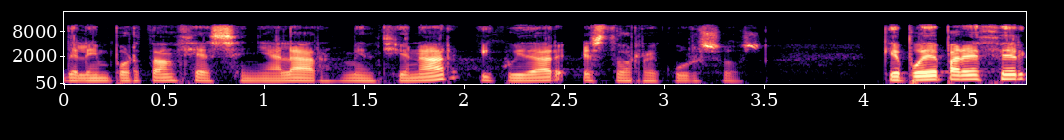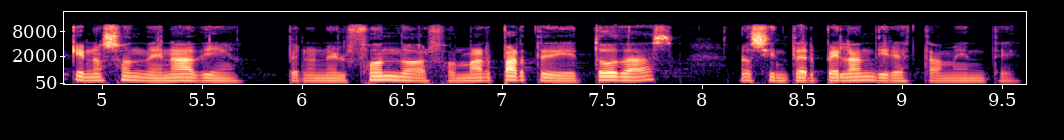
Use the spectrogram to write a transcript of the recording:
de la importancia de señalar, mencionar y cuidar estos recursos, que puede parecer que no son de nadie, pero en el fondo, al formar parte de todas, nos interpelan directamente.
